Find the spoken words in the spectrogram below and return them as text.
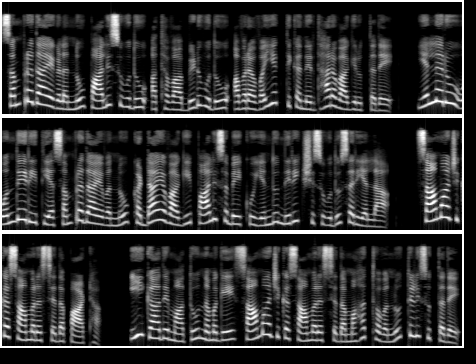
ಸಂಪ್ರದಾಯಗಳನ್ನು ಪಾಲಿಸುವುದು ಅಥವಾ ಬಿಡುವುದು ಅವರ ವೈಯಕ್ತಿಕ ನಿರ್ಧಾರವಾಗಿರುತ್ತದೆ. ಎಲ್ಲರೂ ಒಂದೇ ರೀತಿಯ ಸಂಪ್ರದಾಯವನ್ನು ಕಡ್ಡಾಯವಾಗಿ ಪಾಲಿಸಬೇಕು ಎಂದು ನಿರೀಕ್ಷಿಸುವುದು ಸರಿಯಲ್ಲ. ಸಾಮಾಜಿಕ ಸಾಮರಸ್ಯದ ಪಾಠ. ಈ ಗಾದೆ ಮಾತು ನಮಗೆ ಸಾಮಾಜಿಕ ಸಾಮರಸ್ಯದ ಮಹತ್ವವನ್ನು ತಿಳಿಸುತ್ತದೆ.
